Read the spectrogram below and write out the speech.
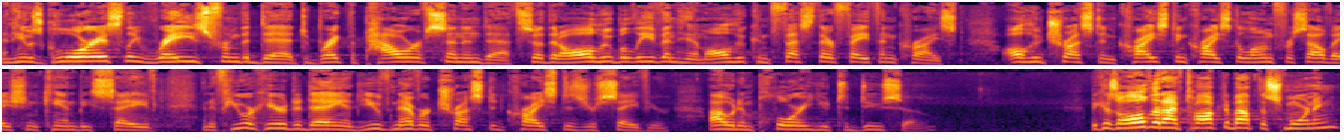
and he was gloriously raised from the dead to break the power of sin and death, so that all who believe in him, all who confess their faith in Christ, all who trust in Christ and Christ alone for salvation can be saved. And if you are here today and you've never trusted Christ as your Savior, I would implore you to do so. Because all that I've talked about this morning,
